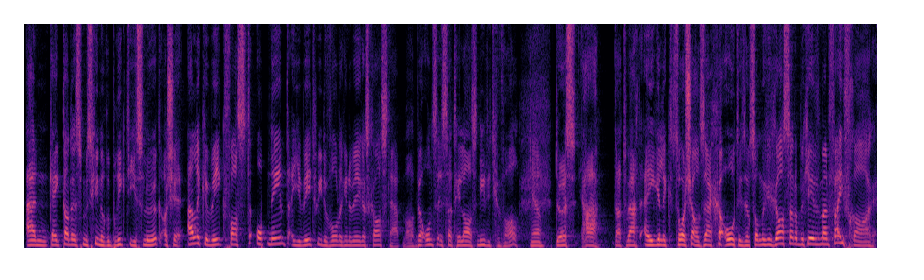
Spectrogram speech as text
En kijk, dat is misschien een rubriek die is leuk als je elke week vast opneemt en je weet wie de volgende week als gast hebt. Maar bij ons is dat helaas niet het geval. Ja. Dus ja, dat werd eigenlijk, zoals je al zegt, chaotisch. Sommige gasten hadden op een gegeven moment vijf vragen.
